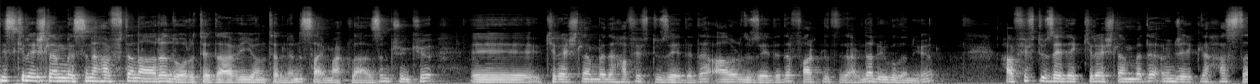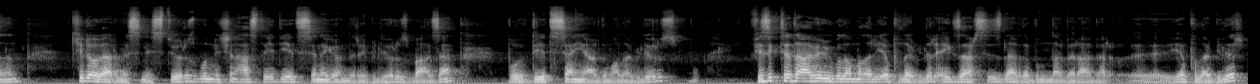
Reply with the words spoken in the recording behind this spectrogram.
Disk kireçlenmesini hafiften ağıra doğru tedavi yöntemlerini saymak lazım. Çünkü e, kireçlenmede hafif düzeyde de ağır düzeyde de farklı tedaviler uygulanıyor. Hafif düzeydeki kireçlenmede öncelikle hastanın kilo vermesini istiyoruz. Bunun için hastayı diyetisyene gönderebiliyoruz bazen. Bu diyetisyen yardım alabiliyoruz. Fizik tedavi uygulamaları yapılabilir. Egzersizler de bununla beraber e, yapılabilir.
